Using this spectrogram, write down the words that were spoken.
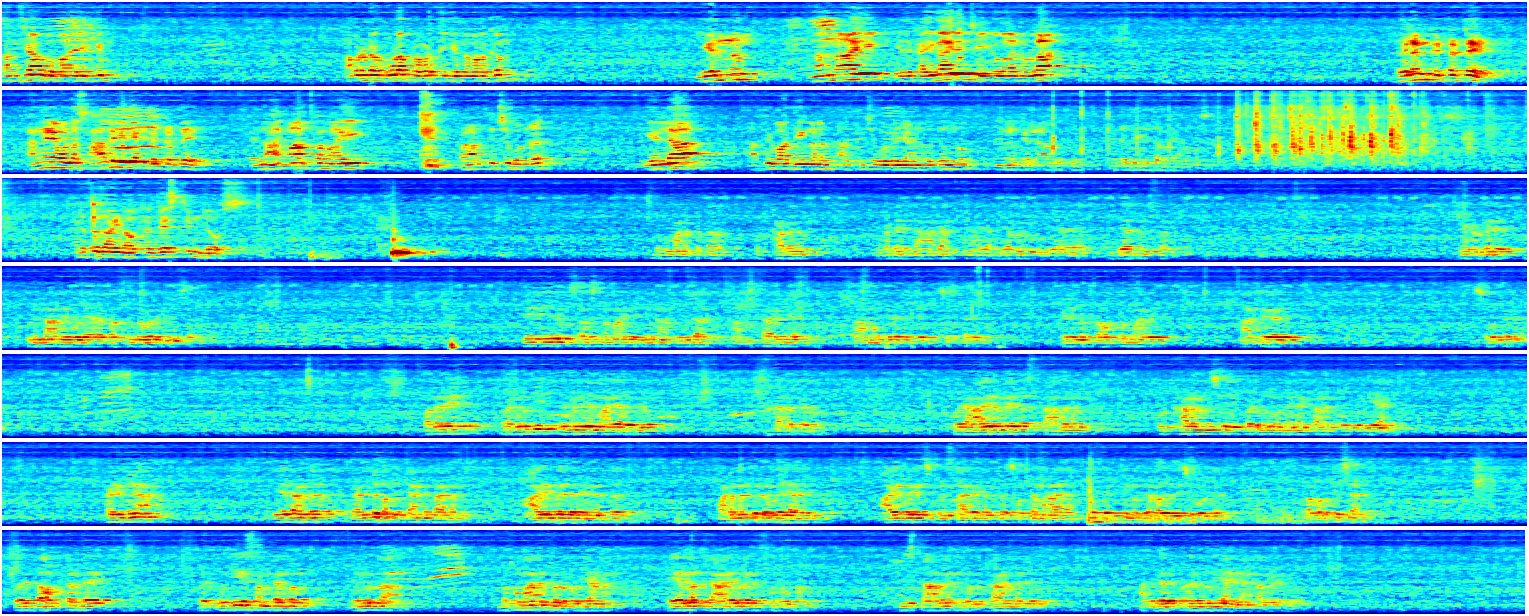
സന്ധ്യാകുമാരിക്കും അവരുടെ കൂടെ പ്രവർത്തിക്കുന്നവർക്കും എന്നും നന്നായി ഇത് കൈകാര്യം ചെയ്യുവാനുള്ള ബലം കിട്ടട്ടെ അങ്ങനെയുള്ള സാഹചര്യം കിട്ടട്ടെ എന്ന് ആത്മാർത്ഥമായി പ്രാർത്ഥിച്ചുകൊണ്ട് എല്ലാ അഭിവാദ്യങ്ങളും അർപ്പിച്ചുകൊണ്ട് ഞാൻ നിർത്തുന്നു. നിങ്ങൾക്ക് എല്ലാവർക്കും എന്റെ നമസ്കാരം അടുത്തതായി ഡോക്ടർ ജസ്റ്റിൻ ജോസ്. ബഹുമാനപ്പെട്ട ഉദ്ഘാടകൻ ഞങ്ങളുടെ എല്ലാ ആരാധനായ അധ്യാപക അധ്യാപകൻ സാർ ഞങ്ങളുടെ ഗുരുനാഥയുടെ വസന്തോടെ ടീച്ചർ വേദിയിലും സഹസ്രമായി വരുന്ന വിവിധ സാംസ്കാരിക സാമൂഹിക വിശ്വസ്തരെ കഴിയുന്ന നാട്ടുകാരെ സുഹൃത്തുക്കൾ വളരെ പ്രകൃതി രമണീയമായ ഒരു സ്ഥലത്ത് ഒരു ആയുർവേദ സ്ഥാപനം ഉദ്ഘാടനം ചെയ്യപ്പെടുന്നു എന്നതിനേക്കാളും കൂടുതലായി കഴിഞ്ഞ ഏതാണ്ട് രണ്ട് പതിറ്റാണ്ട് കാലം ആയുർവേദ രംഗത്ത് പഠനത്തിലൂടെയായി ആയുർവേദ ചികിത്സാ രംഗത്ത് സ്വന്തമായ വ്യക്തിമുദ്ര പതിപ്പിച്ചുകൊണ്ട് പ്രവർത്തിച്ച ഒരു ഡോക്ടറുടെ ഒരു പുതിയ സംരംഭം എന്നുള്ള ബഹുമാനത്തോടു കൂടിയാണ് കേരളത്തിലെ ആയുർവേദ സമൂഹം ഈ സ്ഥാപനത്തിന് ഉദ്ഘാടനത്തിൽ അതിന്റെ പ്രതിനിധിയായി ഞാൻ പറയുന്നത്.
